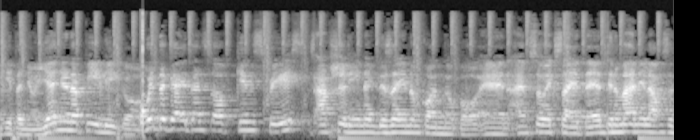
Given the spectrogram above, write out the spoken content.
nakikita nyo. Yan yung napili ko. With the guidance of Kim Space, actually, nag-design ng condo ko and I'm so excited. Sinamahan nila ako sa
